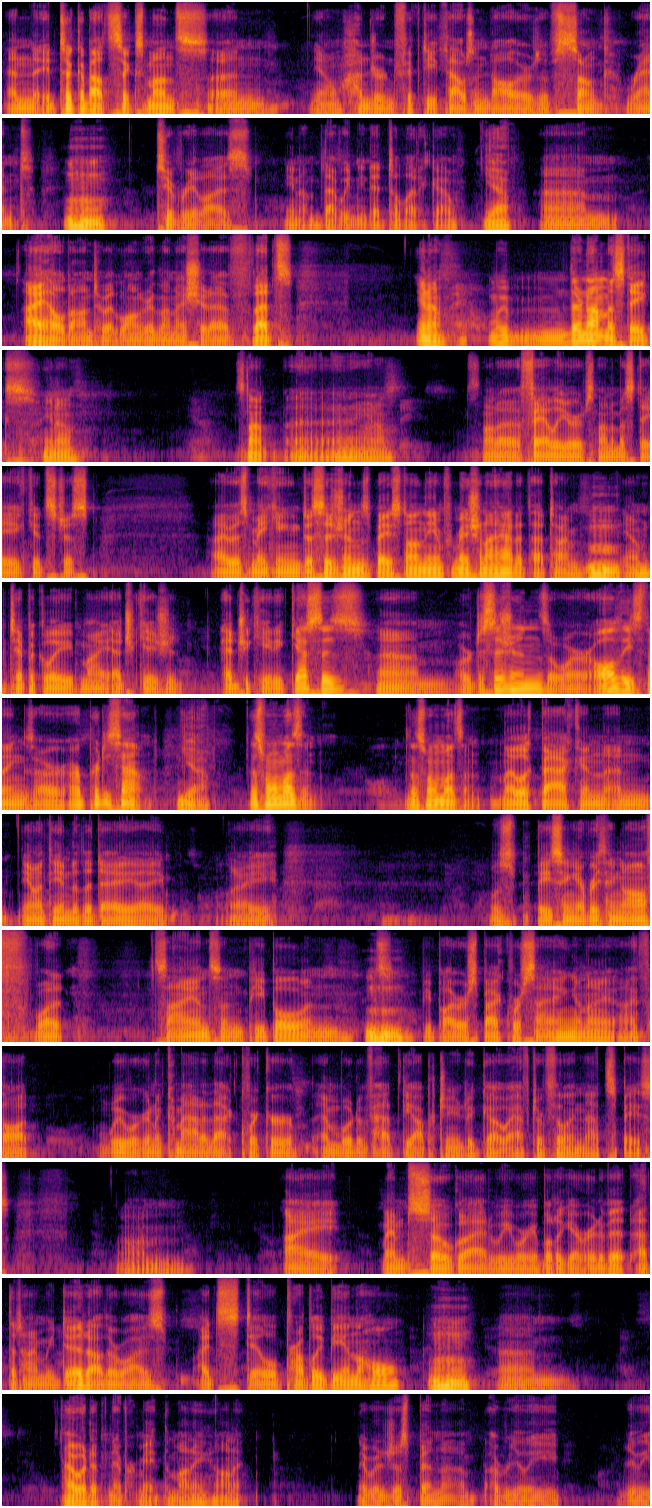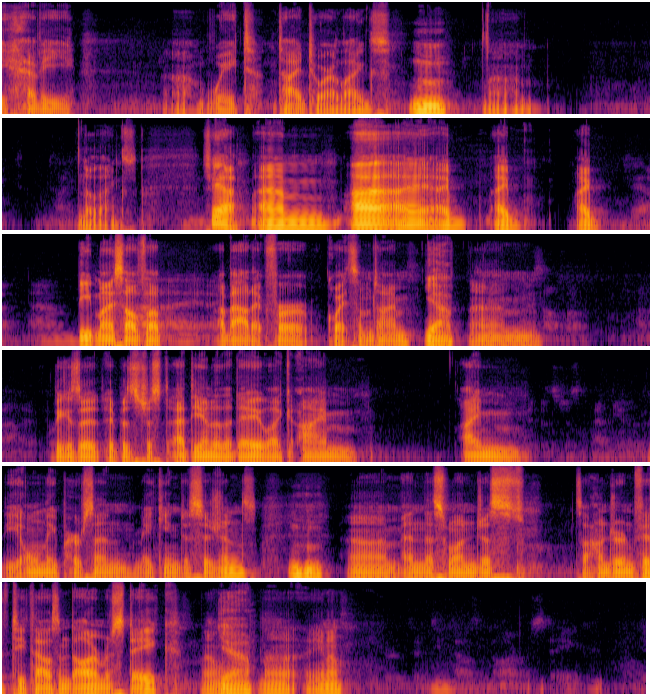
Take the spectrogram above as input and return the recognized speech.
and it took about six months and you know 150 thousand dollars of sunk rent mm-hmm. to realize you know that we needed to let it go. yeah, Um, I held on to it longer than I should have. That's, you know, we, they're not mistakes. You know, it's not, uh, you know, it's not a failure. It's not a mistake. It's just I was making decisions based on the information I had at that time. Mhm. You know, typically my education, educated guesses um, or decisions or all these things are are pretty sound. yeah, This one wasn't. This one wasn't. I look back and and you know at the end of the day, I I was basing everything off what science and people and Mhm. people I respect were saying, and I I thought we were going to come out of that quicker and would have had the opportunity to go after filling that space. Um, I am so glad we were able to get rid of it at the time we did. Otherwise, I'd still probably be in the hole mm-hmm. um, I would have never made the money on it. It would have just been a, a really, really heavy uh, weight tied to our legs. Mm-hmm. Um, So yeah, um, I, I, I, I beat myself up about it for quite some time. yeah, Um, because it, it was just at the end of the day, like I'm, I'm the only person making decisions. mm-hmm. Um, and this one just it's a hundred and fifty thousand dollar mistake. Well, Yeah. uh, you know,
